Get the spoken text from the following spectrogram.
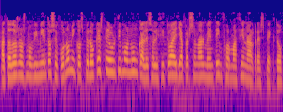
a todos los movimientos económicos, pero que este último nunca le solicitó a ella personalmente información al respecto.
